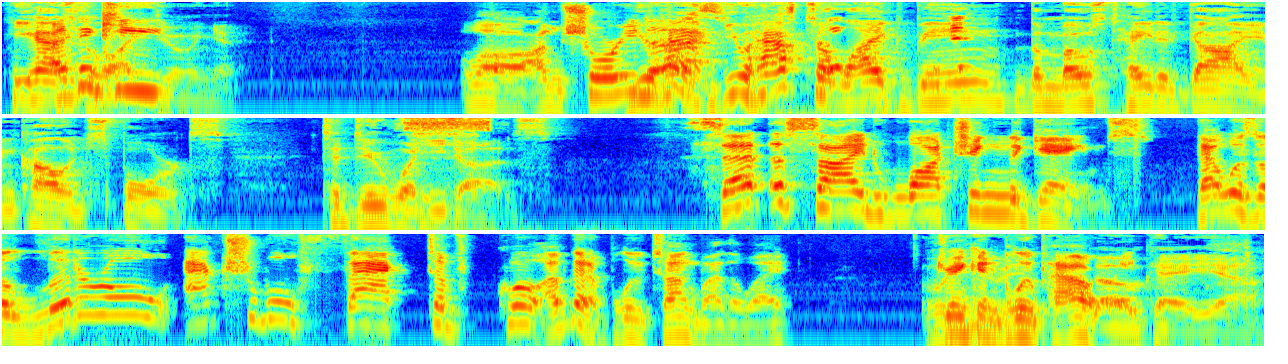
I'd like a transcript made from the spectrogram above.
He has I think to like he- doing it. Well, I'm sure he You does. have you have to like being the most hated guy in college sports to do what he does. Set aside watching the games. That was a literal, actual fact of quote. I've got a blue tongue, by the way. Drinking blue power. Okay, yeah.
